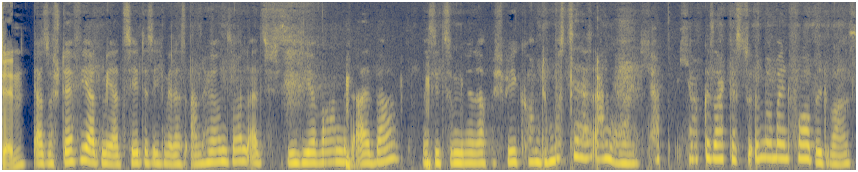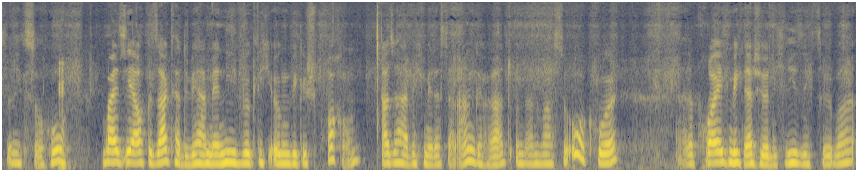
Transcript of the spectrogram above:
Denn Also Steffi hat mir erzählt, dass ich mir das anhören soll, als sie hier waren mit Alba. Als sie zu mir nach dem Spiel kommt, du musst dir das anhören. Ich habe ich hab gesagt, dass du immer mein Vorbild warst. Und ich so, ho. Weil sie auch gesagt hatte, wir haben ja nie wirklich irgendwie gesprochen. Also habe ich mir das dann angehört und dann war es so, oh cool. Da freue ich mich natürlich riesig drüber.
